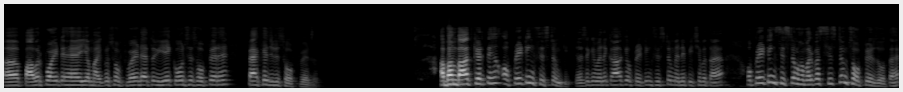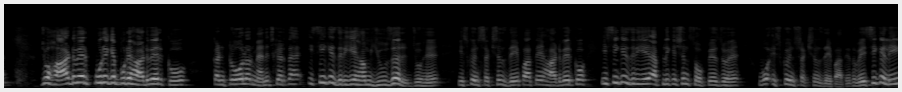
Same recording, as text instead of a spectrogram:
पावर पॉइंट है या माइक्रोसॉफ्ट वर्ड है तो ये कौन से सॉफ्टवेयर हैं? पैकेज सॉफ्टवेयर अब हम बात करते हैं ऑपरेटिंग सिस्टम की। जैसे कि मैंने कहा कि ऑपरेटिंग सिस्टम मैंने पीछे बताया। ऑपरेटिंग सिस्टम हमारे पास सिस्टम सॉफ्टवेयर होता है, जो हार्डवेयर पूरे के पूरे हार्डवेयर को कंट्रोल और मैनेज करता है। इसी के ज़रिए हम यूज़र जो है, इसको इंस्ट्रक्शंस दे पाते हैं हार्डवेयर को। इसी के ज़रिए एप्लीकेशन सॉफ्टवेयर जो है, वो इसको इंस्ट्रक्शंस दे पाते हैं। तो बेसिकली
